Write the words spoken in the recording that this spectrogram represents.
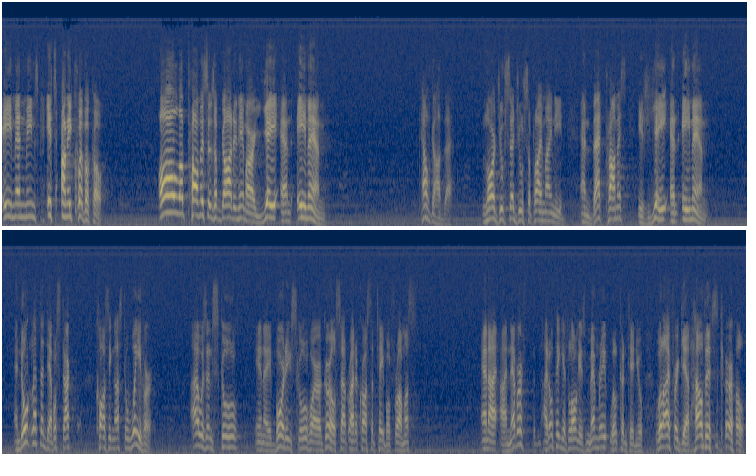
Amen means it's unequivocal. All the promises of God in him are yea and amen. Tell God that. Lord, you've said you'll supply my need. And that promise is yea and amen. And don't let the devil start causing us to waver. I was in school, in a boarding school, where a girl sat right across the table from us. And I, I never, I don't think as long as memory will continue, will I forget how this girl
